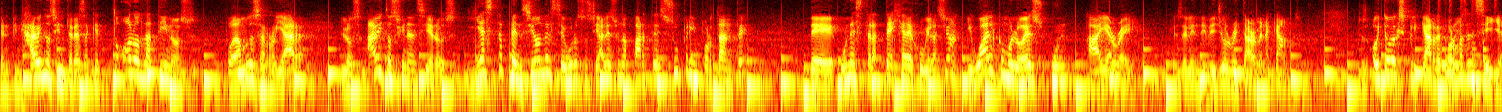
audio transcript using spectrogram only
En FinHabit nos interesa que todos los latinos podamos desarrollar los hábitos financieros y esta pensión del Seguro Social es una parte súper importante de una estrategia de jubilación, igual como lo es un IRA, que es el Individual Retirement Account. Hoy te voy a explicar de forma sencilla,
